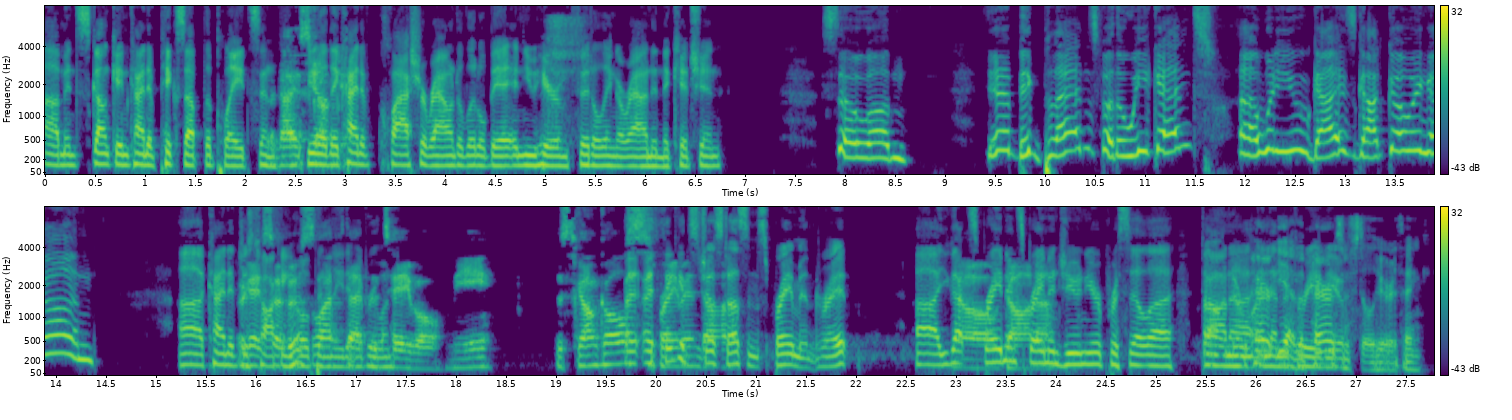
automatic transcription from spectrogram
Um, and Skunkin kind of picks up the plates and, Nice you know, they kind of clash around a little bit and you hear him fiddling around in the kitchen. So, um, yeah, big plans for the weekend? Uh, what do you guys got going on? Uh, kind of just okay, talking so who's openly left to at everyone. the table? Me, the Skunkles. I, I think it's Sprayman, just us and Spraymond, right? Uh, you got No, Sprayman, Donna. Sprayman Jr., Priscilla, Donna, never and par- then yeah, the the, three parents of are you. still here, I think.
